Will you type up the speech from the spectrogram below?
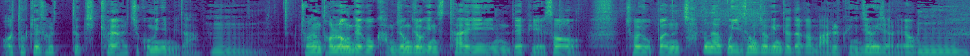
어떻게 설득시켜야 할지 고민입니다. 음. 저는 덜렁대고 감정적인 스타일인데 비해서 저희 오빠는 차분하고 이성적인 데다가 말을 굉장히 잘해요. 음.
